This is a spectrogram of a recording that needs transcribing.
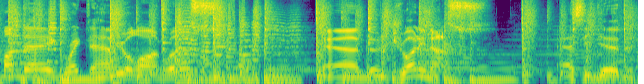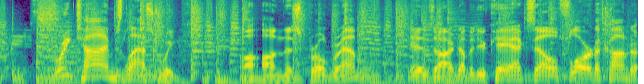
Monday. Great to have you along with us. And uh, joining us, as he did three times last week uh, on this program, is our WKXL Florida con-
